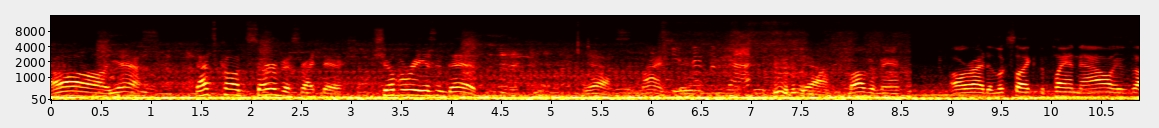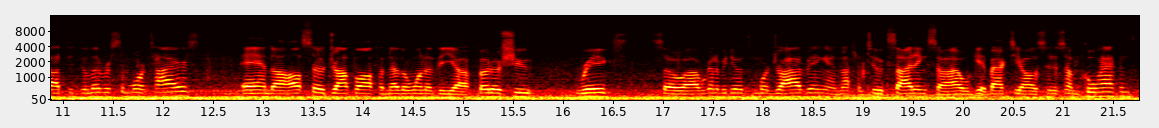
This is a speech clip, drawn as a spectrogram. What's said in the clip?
Oh, yes. That's called service right there. Chivalry isn't dead. Yes, nice, dude. yeah, love it, man. All right, it looks like the plan now is uh, to deliver some more tires and uh, also drop off another one of the uh, photo shoot rigs. So uh, we're gonna be doing some more driving and nothing too exciting. So I will get back to y'all as soon as something cool happens.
